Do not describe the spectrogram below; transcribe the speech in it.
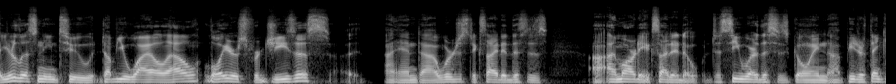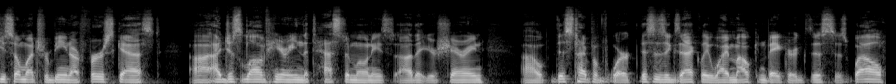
you're listening to WYLL, Lawyers for Jesus, and we're just excited. This is I'm already excited to, to, see where this is going. Peter, thank you so much for being our first guest. I just love hearing the testimonies that you're sharing. Uh, this type of work. This is exactly why Mauck Baker exists as well.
